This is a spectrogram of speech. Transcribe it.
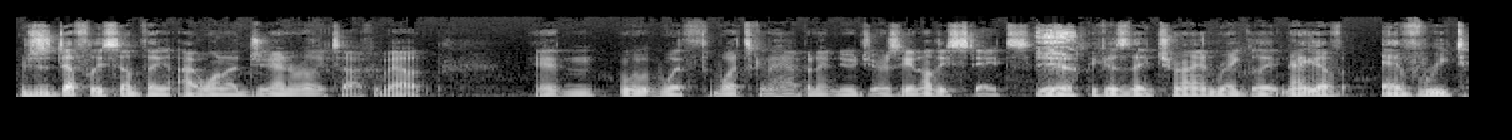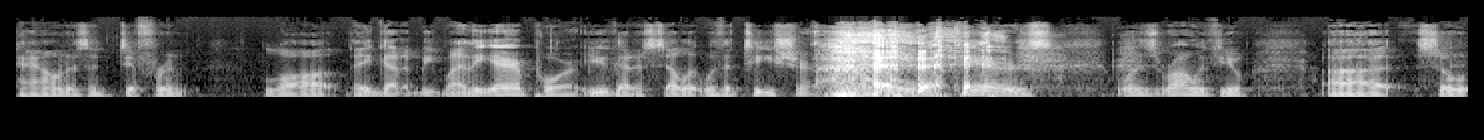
which is definitely something I want to generally talk about in w- with what's going to happen in New Jersey and all these states. Yeah. Because they try and regulate. Now you have every town as a different law. They got to be by the airport. You got to sell it with a T-shirt. No, who cares? What is wrong with you? Uh, so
